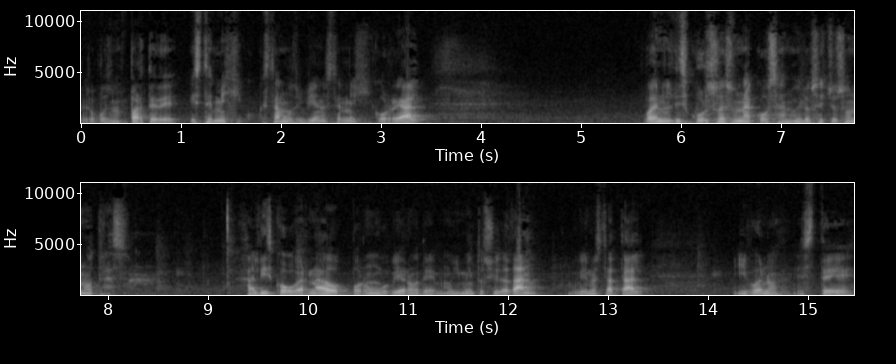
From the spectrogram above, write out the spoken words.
Pero pues no parte de este México que estamos viviendo, este México real, bueno, el discurso es una cosa, ¿no? Y los hechos son otras. Jalisco gobernado por un gobierno de movimiento ciudadano, gobierno estatal, y bueno, este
